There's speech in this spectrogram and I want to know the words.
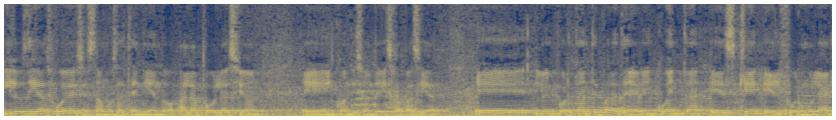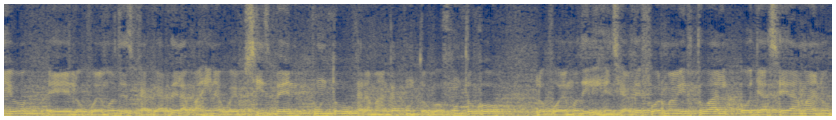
y los días jueves estamos atendiendo a la población eh, en condición de discapacidad. Eh, lo importante para tener en cuenta es que el formulario eh, lo podemos descargar de la página web cisben.bucaramanga.gov.co, lo podemos diligenciar de forma virtual o ya sea a mano,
